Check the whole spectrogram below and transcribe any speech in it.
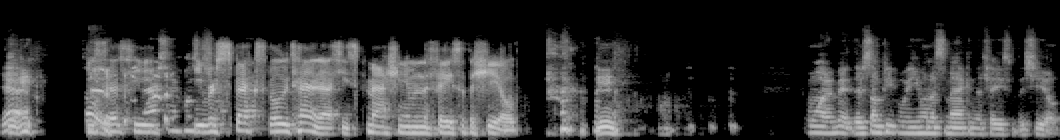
Yeah. He totally. says he he respects the lieutenant as he's smashing him in the face with the shield. Come to admit there's some people you want to smack in the face with a shield.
